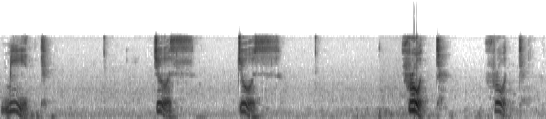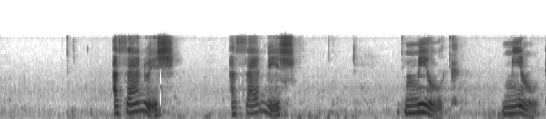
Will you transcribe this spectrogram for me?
meat juice juice fruit fruit. A sandwich a sandwich milk milk.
